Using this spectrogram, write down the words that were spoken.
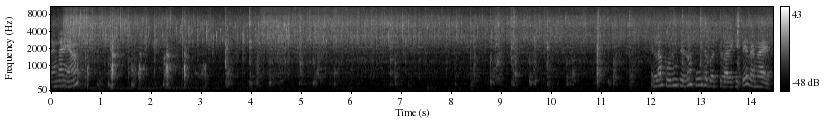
வெங்காயம். எல்லாம் பொரிஞ்சதும் பூண்டை பஸ்ட்டு வதக்கிட்டு வெங்காயம்.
